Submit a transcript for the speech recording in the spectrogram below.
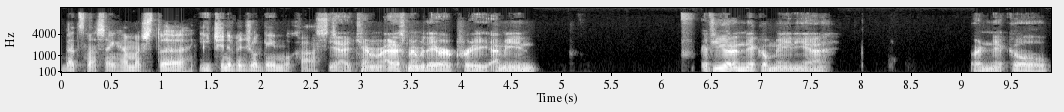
That's not saying how much the each individual game will cost. Yeah, I can't remember. I just remember they were pretty. I mean, if you go to Nickelmania or Nickel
